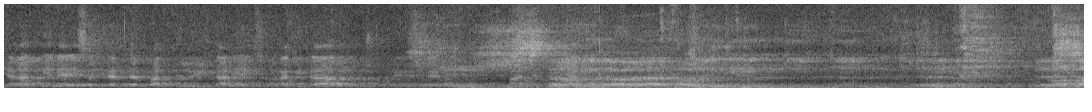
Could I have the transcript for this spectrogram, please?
y ahora tiene, es el tercer partido de Italia y se van a quitar a los con He's talking about uh, politics in, in, in Italy. That's uh,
